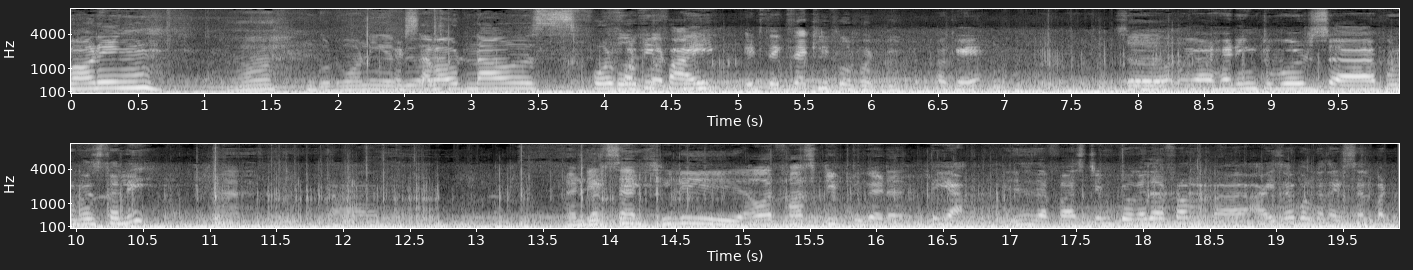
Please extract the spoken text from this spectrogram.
morning. Uh, good morning everyone. It's about now 4:45. It's exactly 4:40. Okay. So So we are heading towards uh, Purvasthali. uh, Uh, and it's see. actually our first trip together. yeah, this is the first trip together from uh, Aiza Kolkata itself, but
